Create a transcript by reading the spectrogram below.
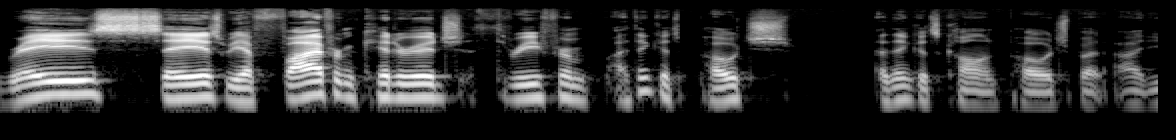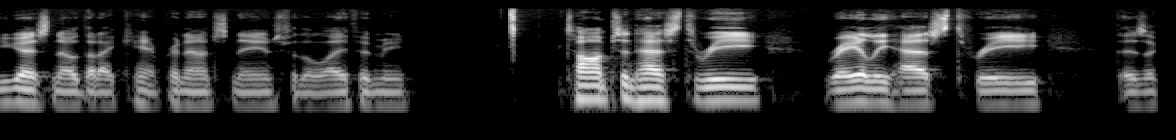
Rays saves we have five from Kittredge, three from I think it's Poach. I think it's Colin Poach, but uh, you guys know that I can't pronounce names for the life of me. Thompson has three. Raley has three. There's a,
